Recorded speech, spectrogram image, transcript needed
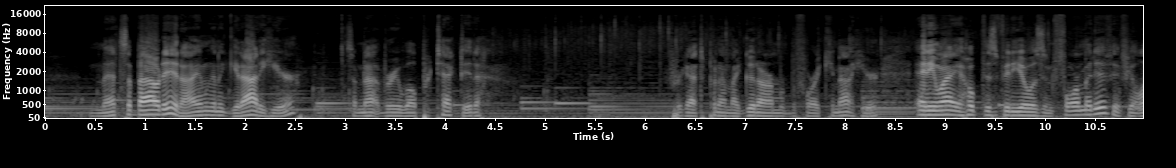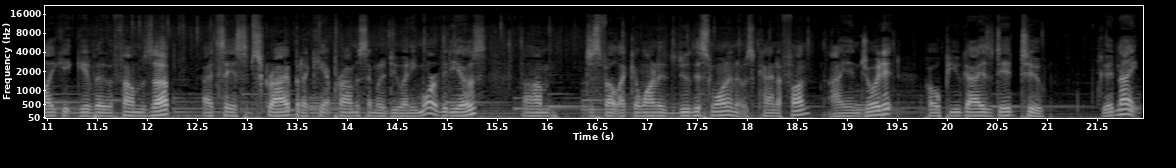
And that's about it. I am going to get out of here. So I'm not very well protected. Forgot to put on my good armor before I came out here. Anyway, I hope this video was informative. If you like it, give it a thumbs up. I'd say subscribe, but I can't promise I'm going to do any more videos. Um, just felt like I wanted to do this one, and it was kind of fun. I enjoyed it. Hope you guys did too. Good night.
